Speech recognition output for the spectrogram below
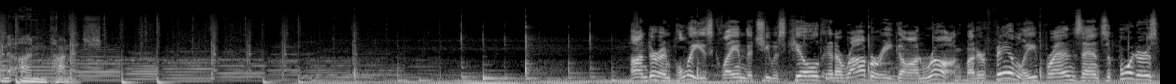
and unpunished. Honduran police claim that she was killed in a robbery gone wrong, but her family, friends, and supporters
